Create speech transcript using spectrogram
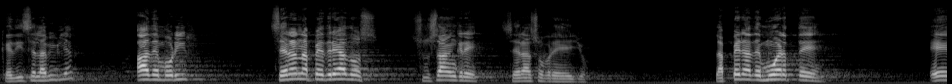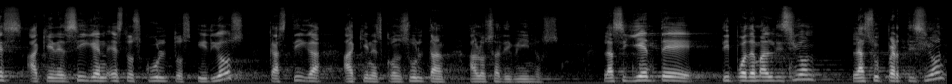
¿qué dice la Biblia? Ha de morir. Serán apedreados, su sangre será sobre ello. La pena de muerte es a quienes siguen estos cultos y Dios castiga a quienes consultan a los adivinos. La siguiente tipo de maldición, la superstición.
